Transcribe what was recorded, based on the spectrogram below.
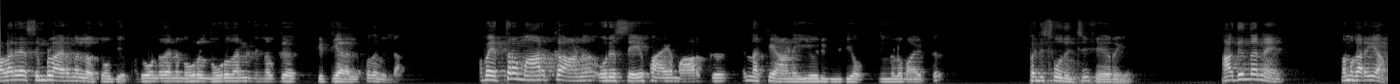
വളരെ സിമ്പിൾ ആയിരുന്നല്ലോ ചോദ്യം. അതുകൊണ്ട് തന്നെ നൂറിൽ നൂറ് തന്നെ നിങ്ങൾക്ക് കിട്ടിയാൽ അത്ഭുതമില്ല. അപ്പോൾ എത്ര മാർക്കാണ് ഒരു സേഫായ മാർക്ക് എന്നൊക്കെയാണ് ഈ ഒരു വീഡിയോ നിങ്ങളുമായിട്ട് പരിശോധിച്ച് ഷെയർ ചെയ്യുന്നത് ആദ്യം തന്നെ നമുക്കറിയാം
